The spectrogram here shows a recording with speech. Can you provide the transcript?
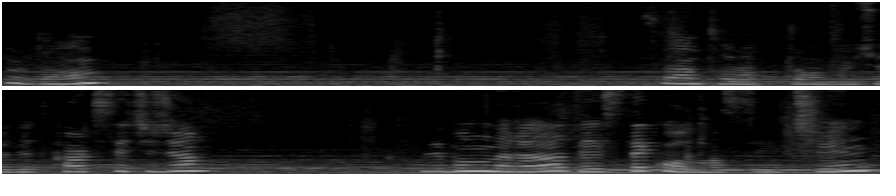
şuradan Santorot'tan da 3 adet kart seçeceğim. Ve bunlara destek olması için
